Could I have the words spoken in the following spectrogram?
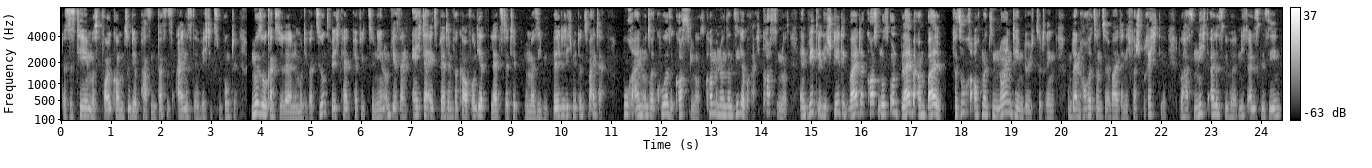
Das System muss vollkommen zu dir passen. Das ist eines der wichtigsten Punkte. Nur so kannst du deine Motivationsfähigkeit perfektionieren und wirst ein echter Experte im Verkauf. Und jetzt letzter Tipp Nummer 7. Bilde dich mit uns weiter. Buche einen unserer Kurse kostenlos. Komm in unseren Siegerbereich kostenlos. Entwickle dich stetig weiter kostenlos und bleibe am Ball. Versuche auch mal zu neuen Themen durchzudringen, um deinen Horizont zu erweitern. Ich verspreche dir, du hast nicht alles gehört, nicht alles gesehen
